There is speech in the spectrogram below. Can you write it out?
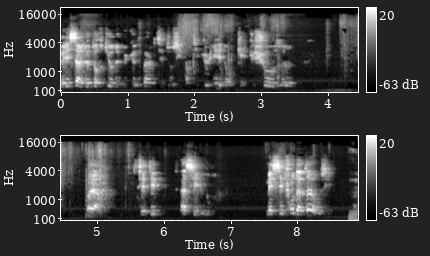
mais les salles de torture de Buchenwald, c'est aussi particulier, donc quelque chose. Euh, voilà, c'était assez lourd. Mais c'est fondateur aussi. Mm.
